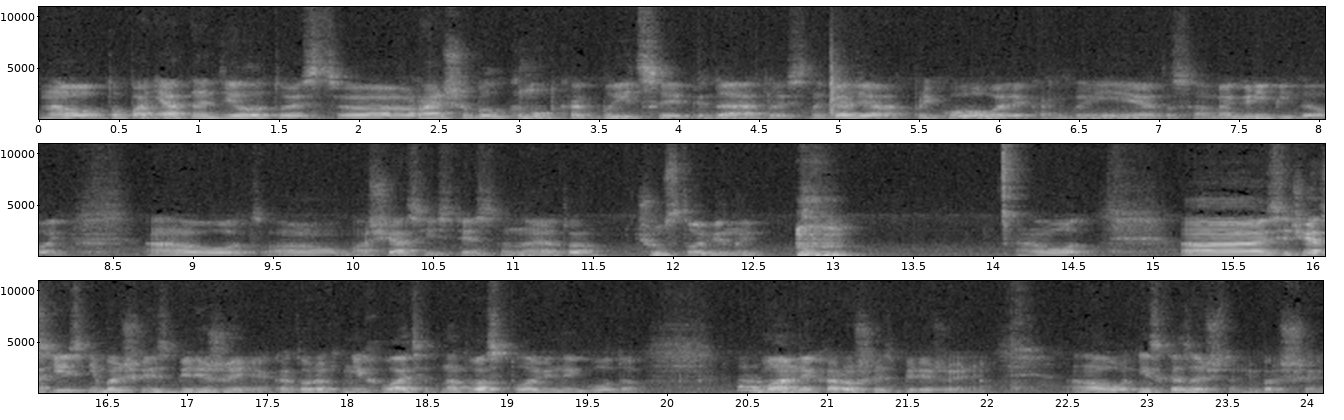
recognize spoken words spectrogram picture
ну, вот, то понятное дело, то есть э, раньше был кнут, как бы и цепи, да, то есть на галерах приковывали, как бы, и это самое, греби давай. А, вот, э, а сейчас, естественно, это чувство вины. вот. А, сейчас есть небольшие сбережения, которых не хватит на два с половиной года. Нормальные, хорошие сбережения. А вот, не сказать, что небольшие.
